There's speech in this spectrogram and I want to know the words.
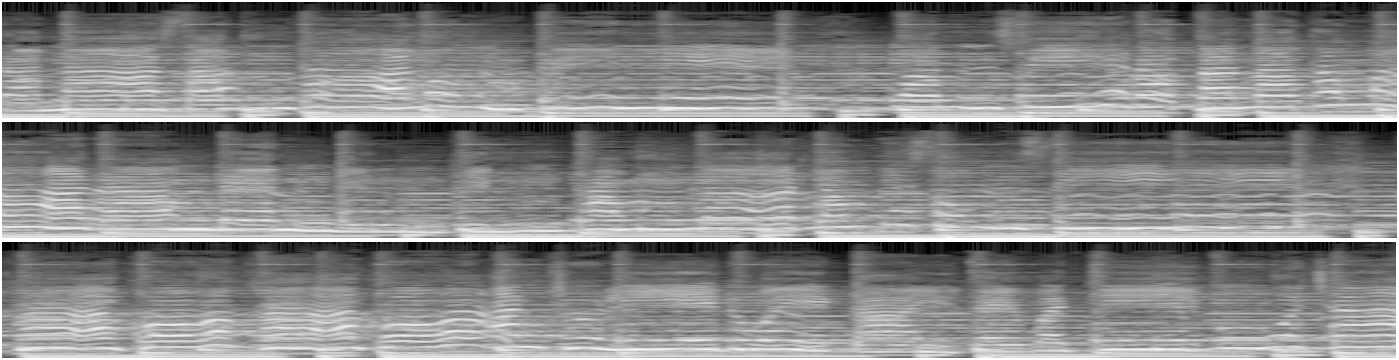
ตนาสันทาล้นปรีวันศรีรัตนธรรมารามเด่นดินทินทำเลิศล้ำพิสุนสีข้าขอข้าขออัญชุลีด้วยกายใจวจีบูชา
